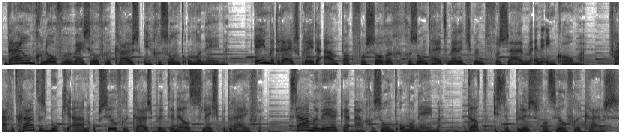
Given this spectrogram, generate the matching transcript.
Daarom geloven we bij Zilveren Kruis in gezond ondernemen. Eén bedrijfsbrede aanpak voor zorg, gezondheidsmanagement, verzuim en inkomen. Vraag het gratis boekje aan op zilverenkruis.nl slash bedrijven. Samenwerken aan gezond ondernemen. Dat is de plus van Zilveren Kruis.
